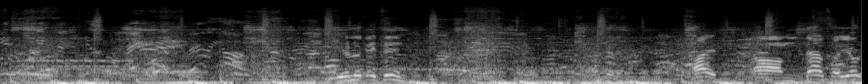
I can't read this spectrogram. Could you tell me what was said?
He's 26. You look very, very young. You look 18. I'm kidding. Alright, um, damn, so you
